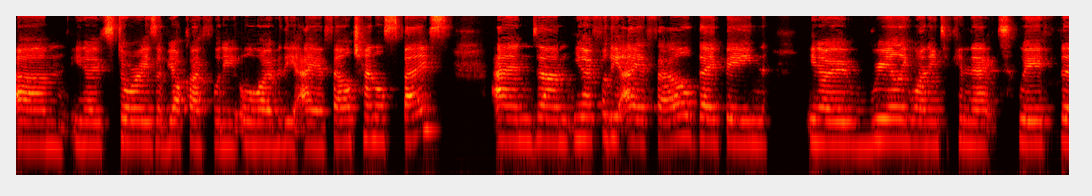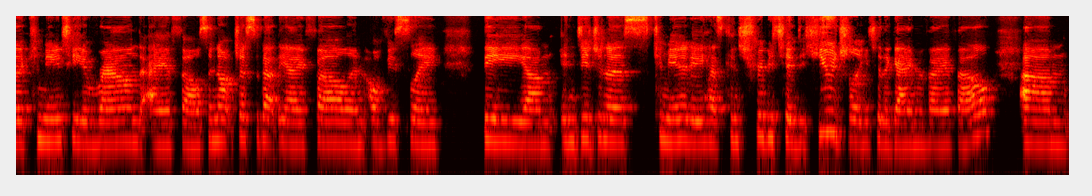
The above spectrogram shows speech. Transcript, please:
um, you know stories of yokayi footy all over the AFL channel space. And um, you know for the AFL, they've been you know, really wanting to connect with the community around AFL. So, not just about the AFL, and obviously, the um, Indigenous community has contributed hugely to the game of AFL. Um,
